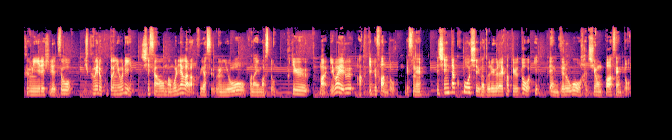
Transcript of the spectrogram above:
組入れ比率を含めることにより資産を守りながら増やす運用を行いますという、まあ、いわゆるアクティブファンドですね。で信託報酬がどれぐらいかというと1.0584%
